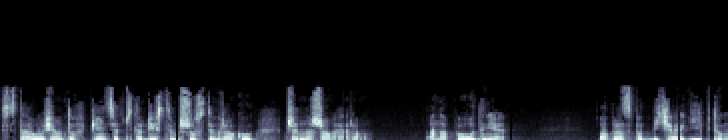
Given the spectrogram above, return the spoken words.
Stało się to w 546 roku przed naszą erą. A na południe obraz podbicia Egiptu,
